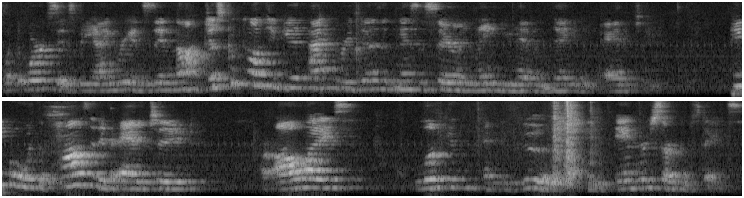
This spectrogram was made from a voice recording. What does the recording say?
What the word says be angry and sin not. Just because you get angry doesn't necessarily mean you have a negative attitude. People with a positive attitude are always looking at the good in every circumstance.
